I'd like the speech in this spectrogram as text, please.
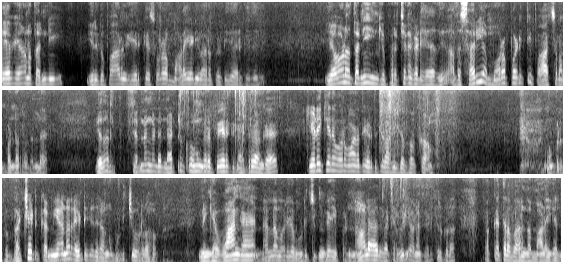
தேவையான தண்ணி இருக்குது பாருங்கள் இயற்கை சூழல் மலையடி வர தொட்டி தான் இருக்குது. எவ்வளோ தண்ணி இங்கே பிரச்சனை கிடையாது. அதை சரியாக முறைப்படுத்தி பாசனம் பண்ணுறதில்ல. ஏதோ தென்னங்கண்டை நட்டுக்கோங்கிற பேருக்கு நட்டுறாங்க. கிடைக்கிற வருமானத்தை எடுத்துக்கிறாங்க இந்த பக்கம். உங்களுக்கு பட்ஜெட் கம்மியான ரேட்டுக்கு இது நாங்கள் முடிச்சு விட்றோம். நீங்கள் வாங்க நல்ல முறையில் முடிச்சுக்கோங்க. இப்போ நாலாவது கட்ட வீடியோ நாங்கள் எடுத்துருக்குறோம். பக்கத்தில் பாருங்கள் மலைகள்.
